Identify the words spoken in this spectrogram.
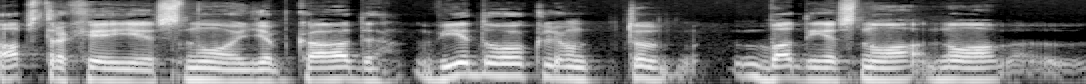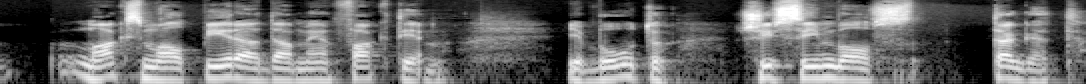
abstrahējies no jebkāda viedokļa un tu badies no, no maksimāli pierādāmiem faktiem. Ja būtu šis simbols tagad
